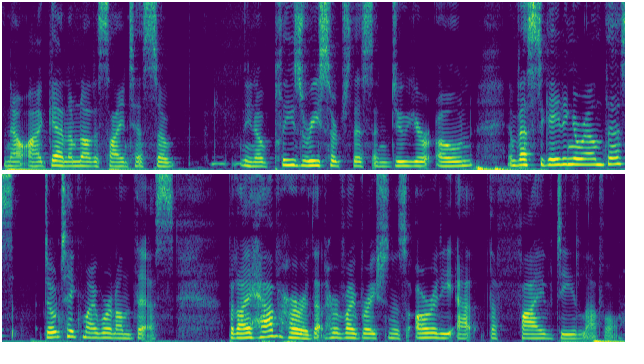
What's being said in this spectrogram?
now again, I'm not a scientist, so you know, please research this and do your own investigating around this. Don't take my word on this. But I have heard that her vibration is already at the 5D level,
